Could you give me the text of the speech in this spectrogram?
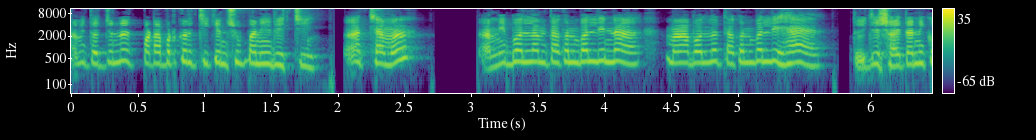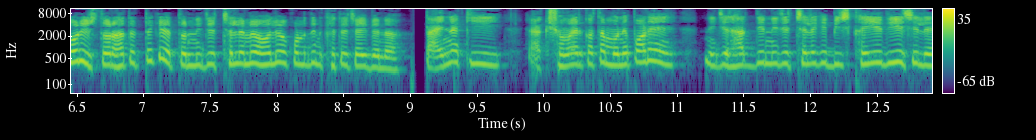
আমি তোর জন্য পটাপট করে চিকেন স্যুপ বানিয়ে দিচ্ছি। আচ্ছা মা। আমি বললাম তখন বললি না। মা বলল তখন বললি হ্যাঁ। তুই যে শয়তানি করিস তোর হাতের থেকে তোর নিজের ছেলে মেয়ে হলেও কোনোদিন খেতে চাইবে না। তাই নাকি? এক সময়ের কথা মনে পড়ে? নিজের হাত দিয়ে নিজের ছেলেকে বিষ খাইয়ে দিয়েছিলে।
